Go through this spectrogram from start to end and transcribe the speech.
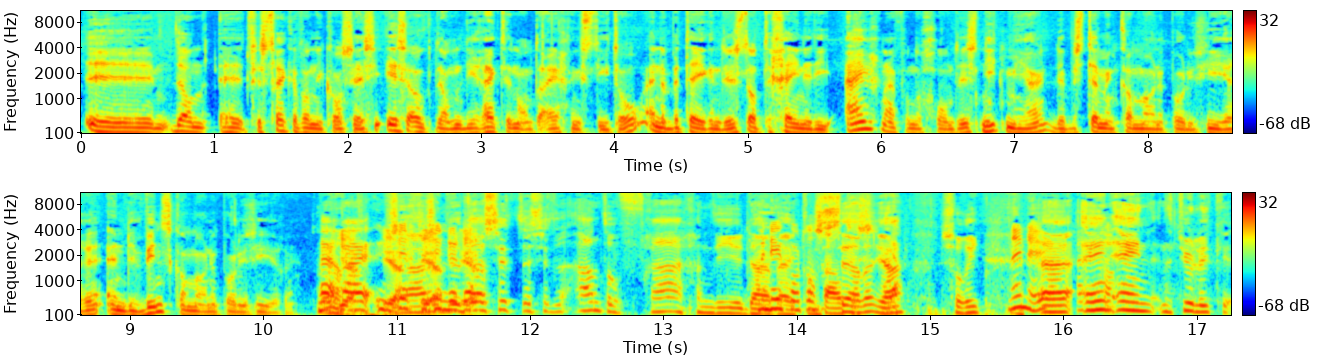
Eh, dan het verstrekken van die concessie is ook dan direct een onteigeningstitel. En dat betekent dus dat degene die eigenaar van de grond is... niet meer de bestemming kan monopoliseren en de winst kan monopoliseren. Maar, maar u zegt dus inderdaad... Er zitten zit een aantal vragen die je daarbij kan stellen. Ja, sorry. Eén, nee, uh, natuurlijk, uh,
